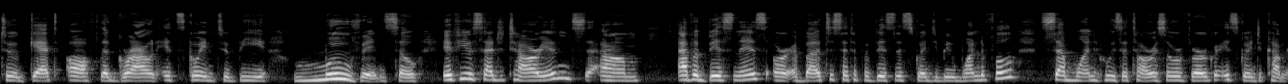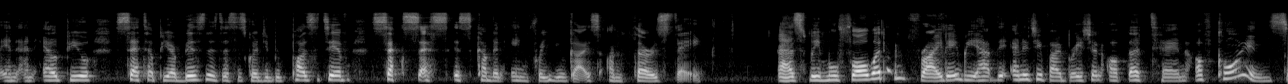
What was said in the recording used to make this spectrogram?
to get off the ground. It's going to be moving. So if you Sagittarians, um, have a business or about to set up a business it's going to be wonderful. Someone who is a Taurus or a Virgo is going to come in and help you set up your business. This is going to be positive. Success is coming in for you guys on Thursday. As we move forward on Friday, we have the energy vibration of the 10 of coins.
